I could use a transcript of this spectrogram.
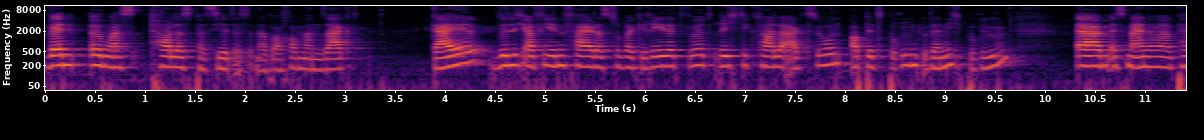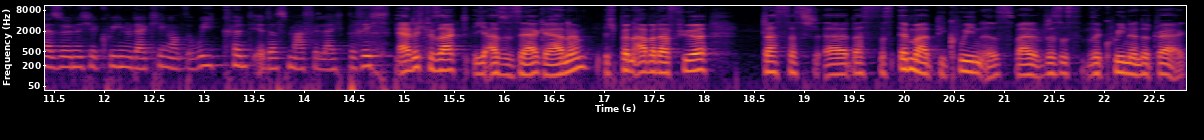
wenn irgendwas Tolles passiert ist in der Woche. Man sagt, geil, will ich auf jeden Fall, dass drüber geredet wird, richtig tolle Aktion, ob jetzt berühmt oder nicht berühmt. Ähm, ist meine persönliche Queen oder King of the Week. Könnt ihr das mal vielleicht berichten? Ehrlich gesagt, ja, also sehr gerne. Ich bin aber dafür, dass das, äh, dass das immer die Queen ist, weil das ist the Queen in the Drag.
